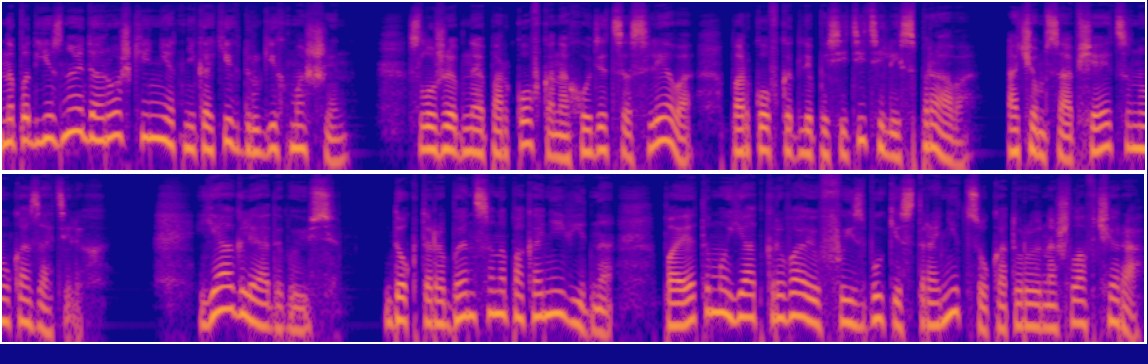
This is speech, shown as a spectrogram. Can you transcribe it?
На подъездной дорожке нет никаких других машин. Служебная парковка находится слева, парковка для посетителей справа, о чем сообщается на указателях. Я оглядываюсь. Доктора Бенсона пока не видно, поэтому я открываю в Фейсбуке страницу, которую нашла вчера.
